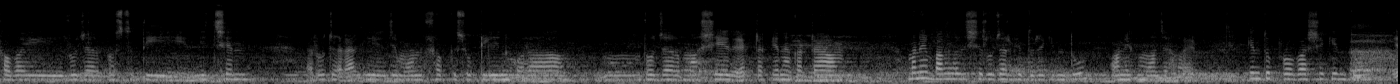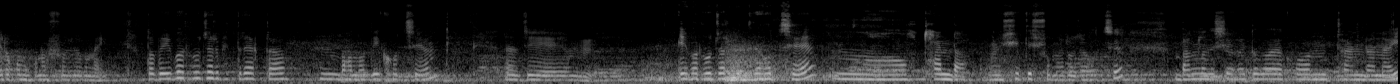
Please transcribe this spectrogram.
সবাই রোজার প্রস্তুতি নিচ্ছেন। রোজার আগে যেমন সব কিছু ক্লিন করা রোজার মাসের একটা কেনাকাটা মানে বাংলাদেশের রোজার ভিতরে কিন্তু অনেক মজা হয়। কিন্তু প্রবাসে কিন্তু এরকম কোনো সুযোগ নাই। তবে এবার রোজার ভিতরে একটা ভালো দিক হচ্ছে, যে, এবার রোজার ভিতরে হচ্ছে ঠান্ডা মানে শীতের সময় রোজা হচ্ছে। বাংলাদেশে হয়তো বা এখন ঠান্ডা নাই,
